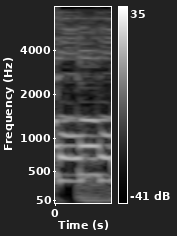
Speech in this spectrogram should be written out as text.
Bye bye.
